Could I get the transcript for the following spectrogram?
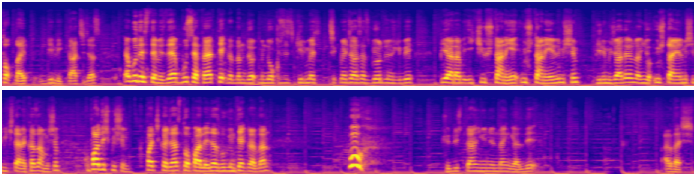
toplayıp birlikte açacağız. Ya bu destemizde bu sefer tekrardan 4900 girmeye çıkmaya çalışacağız. Gördüğünüz gibi bir ara bir 2-3 tane 3 tane yenilmişim. Bir mücadelemden yok 3 tane yenilmişim 2 tane kazanmışım. Kupa düşmüşüm. Kupa çıkacağız toparlayacağız bugün tekrardan. Huh. Kürdistan yönünden geldi. Kardeş.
